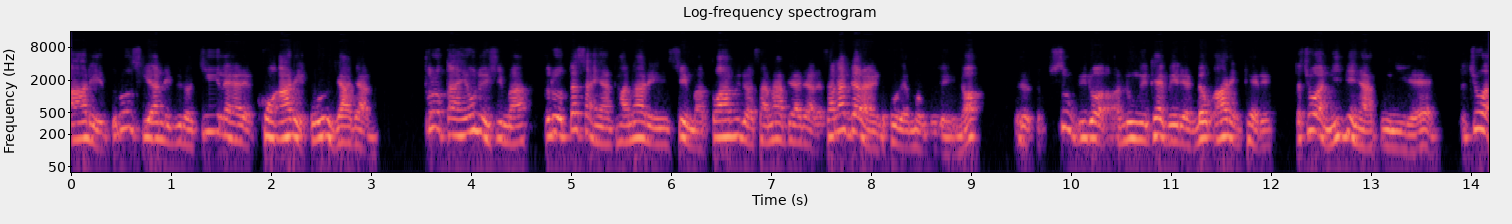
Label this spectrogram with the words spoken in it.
အားတွေသူတို့စီကနေပြီးတော့ကြီးလိုက်ရတဲ့ခွန်အားတွေကိုရကြတယ်သူတို့တန်ယုံတွေရှိမှသူတို့သက်ဆိုင်ရာဌာနတွေရှိမှသွားပြီးတော့ဆန္ဒပြကြတယ်ဆန္ဒပြတာတွေတခုလည်းမဟုတ်ဘူးလေနော်စုပြီးတော့အလူငွေထည့်ပေးတယ်လုံအားတွေထည့်တယ်တချို့ကနီးပညာကူညီတယ်တချို့က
